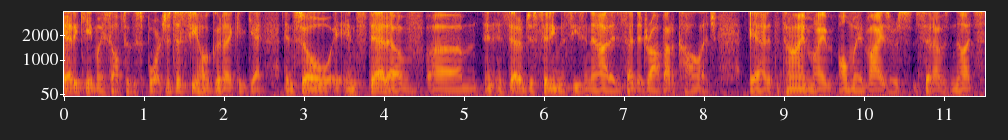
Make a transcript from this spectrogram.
dedicate myself to the sport just to see how good I could get. And so instead of um, instead of just sitting the season out, I decided to drop out of college. And at the time, my all my advisors said I was nuts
